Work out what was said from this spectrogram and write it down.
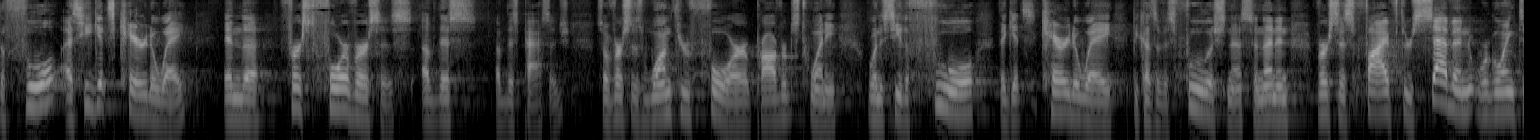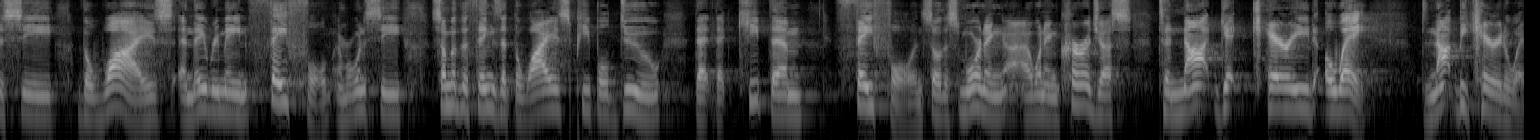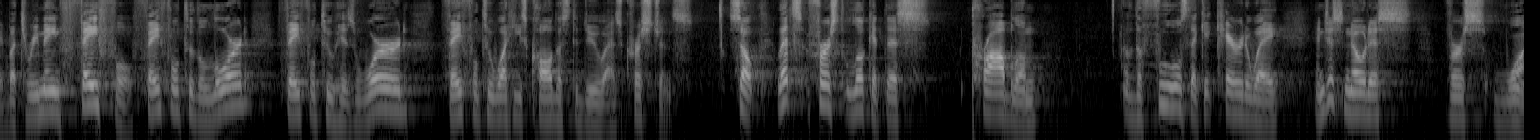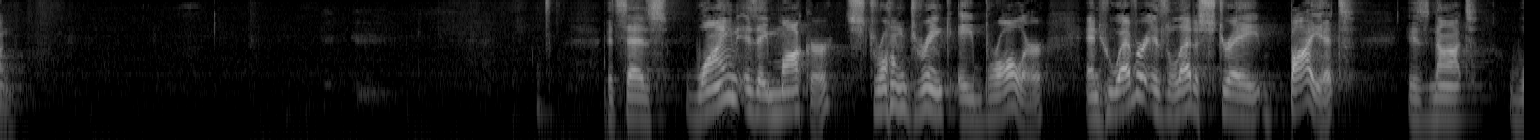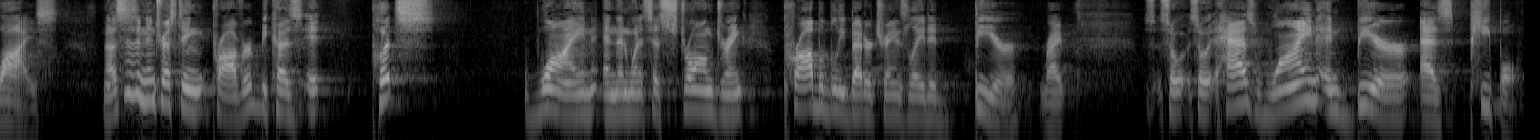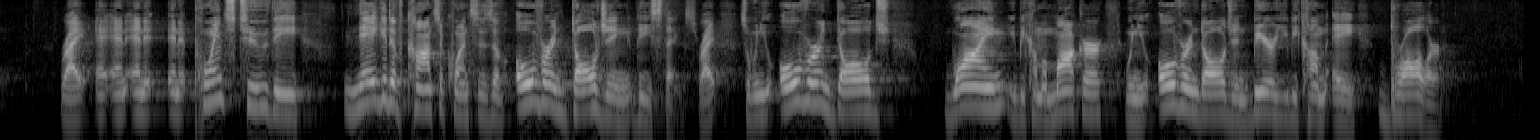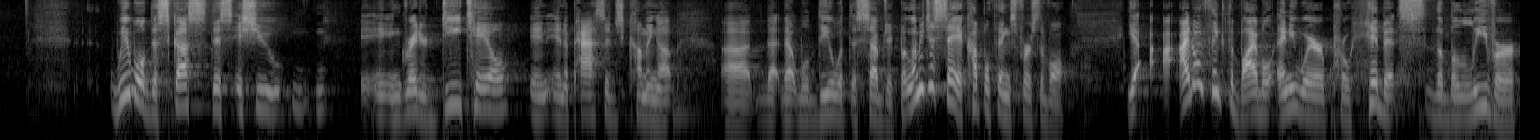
the fool as he gets carried away in the first four verses of this, of this passage. So, verses 1 through 4, Proverbs 20, we're going to see the fool that gets carried away because of his foolishness. And then in verses 5 through 7, we're going to see the wise, and they remain faithful. And we're going to see some of the things that the wise people do that, that keep them faithful. And so this morning, I want to encourage us to not get carried away, to not be carried away, but to remain faithful, faithful to the Lord, faithful to his word faithful to what he's called us to do as Christians. So let's first look at this problem of the fools that get carried away and just notice verse 1. It says, Wine is a mocker, strong drink a brawler, and whoever is led astray by it is not wise. Now, this is an interesting proverb because it puts wine, and then when it says strong drink, probably better translated beer, right? So, so it has wine and beer as people, right? And, and, it, and it points to the negative consequences of overindulging these things, right? So when you overindulge wine, you become a mocker. When you overindulge in beer, you become a brawler, we will discuss this issue in greater detail in, in a passage coming up uh, that, that will deal with this subject. But let me just say a couple things first of all. Yeah, I don't think the Bible anywhere prohibits the believer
